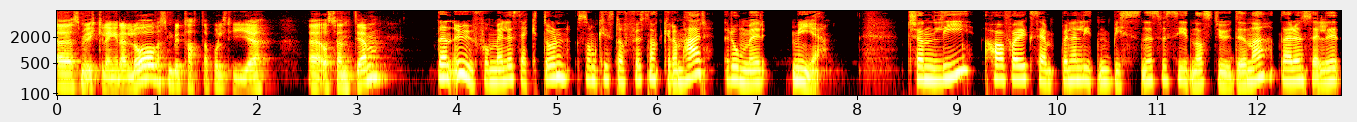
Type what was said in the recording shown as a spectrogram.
uh, som ikke lenger er lov, som blir tatt av politiet uh, og sendt hjem. Den uformelle sektoren som Kristoffer snakker om her, rommer mye. Chun Li har eksempel en liten business ved siden av studiene der hun selger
